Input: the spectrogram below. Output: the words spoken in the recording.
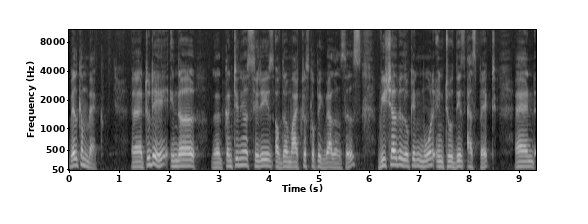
Welcome back. Uh, today in the uh, continuous series of the microscopic balances, we shall be looking more into this aspect and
